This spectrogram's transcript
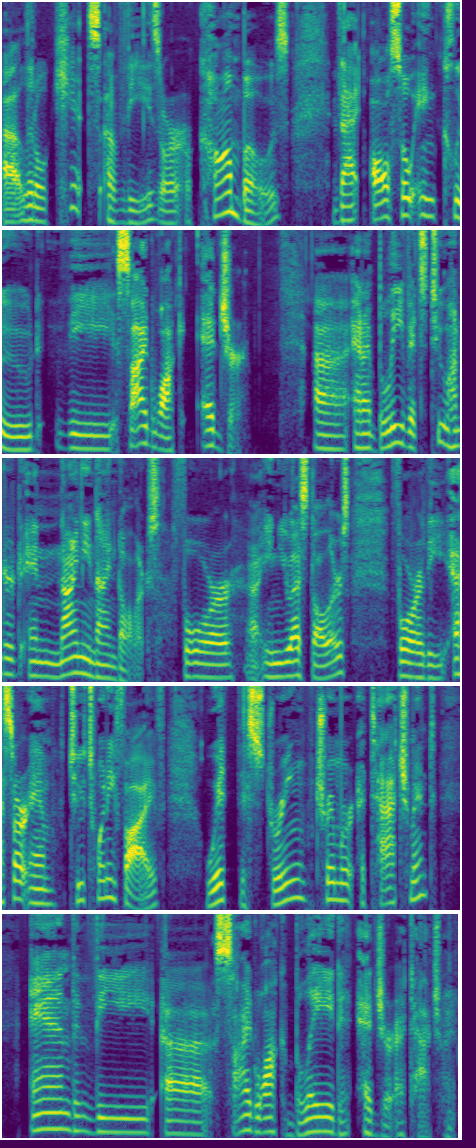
uh, little kits of these or, or, combos that also include the sidewalk edger. Uh, and I believe it's $299 for uh, in US dollars for the SRM 225 with the string trimmer attachment and the uh, sidewalk blade edger attachment.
